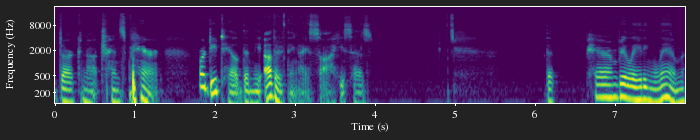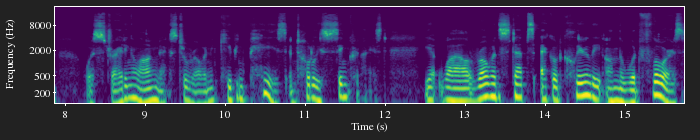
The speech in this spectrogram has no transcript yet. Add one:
dark, not transparent, more detailed than the other thing I saw, he says The perambulating limb was striding along next to Rowan, keeping pace and totally synchronized. Yet while Rowan's steps echoed clearly on the wood floors,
